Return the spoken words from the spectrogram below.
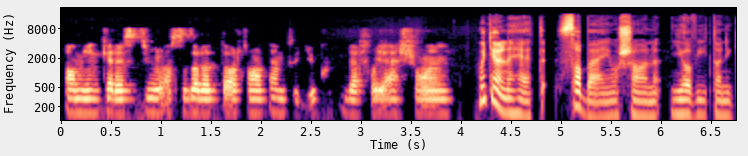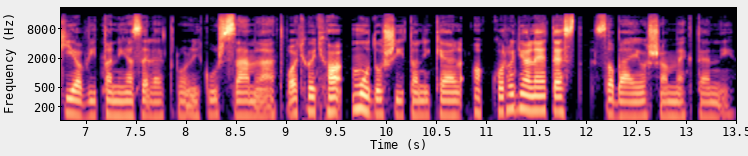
amin keresztül azt az adattartalmat nem tudjuk befolyásolni. Hogyan lehet szabályosan javítani, kijavítani az elektronikus számlát? Vagy hogyha módosítani kell, akkor hogyan lehet ezt szabályosan megtenni?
